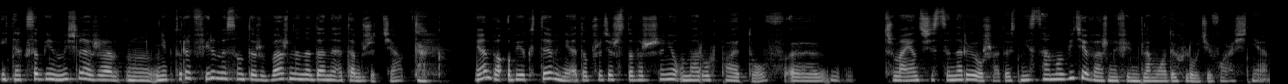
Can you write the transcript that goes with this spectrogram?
I tak sobie myślę, że mm, niektóre filmy są też ważne na dany etap życia. Tak. Nie? Bo obiektywnie to przecież Stowarzyszenie Umarłych Poetów y, trzymając się scenariusza. To jest niesamowicie ważny film dla młodych ludzi właśnie.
